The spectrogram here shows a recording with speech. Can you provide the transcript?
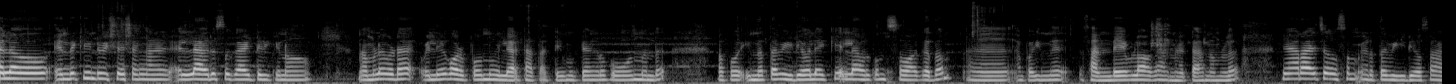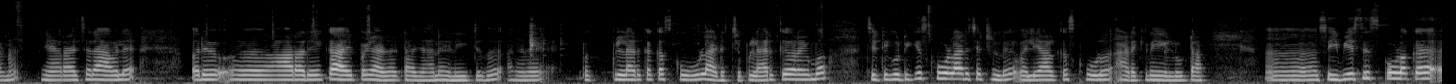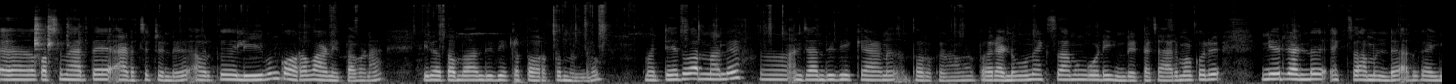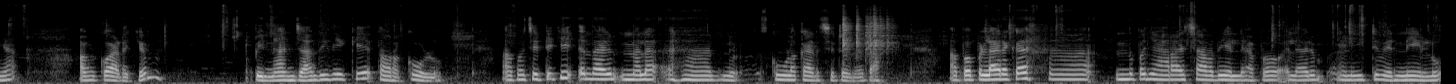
Hello എന്തൊക്കെയുണ്ട് വിശേഷങ്ങൾ? എല്ലാവരും സുഖമായിട്ടിരിക്കണോ നമ്മളിവിടെ വലിയ കുഴപ്പമൊന്നുമില്ല. കേട്ടോ തട്ടി മുട്ടി അങ്ങനെ പോകുന്നുണ്ട്. അപ്പോൾ ഇന്നത്തെ വീഡിയോയിലേക്ക് എല്ലാവർക്കും സ്വാഗതം. അപ്പോൾ ഇന്ന് സൺഡേ വ്ളോഗാണ് കേട്ടോ നമ്മൾ ഞായറാഴ്ച ദിവസം എടുത്ത വീഡിയോസാണ് ഞായറാഴ്ച രാവിലെ ഒരു ആറരയൊക്കെ ആയപ്പോഴാണ് കേട്ടോ ഞാൻ എണീറ്റത്. അങ്ങനെ പിള്ളേർക്കൊക്കെ സ്കൂൾ അടച്ചു. പിള്ളേർക്ക് പറയുമ്പോൾ ചിട്ടിക്കുട്ടിക്ക് സ്കൂൾ അടച്ചിട്ടുണ്ട്. വലിയ ആൾക്ക് സ്കൂൾ അടയ്ക്കണേ ഉള്ളൂ കേട്ടോ സി ബി എസ് ഇ സ്കൂളൊക്കെ കുറച്ച് നേരത്തെ അടച്ചിട്ടുണ്ട്. അവർക്ക് ലീവും കുറവാണ് ഇത്തവണ. ഇരുപത്തൊമ്പതാം തീയതിയൊക്കെ തുറക്കുന്നുണ്ട്. മറ്റേത് പറഞ്ഞാൽ അഞ്ചാം തീയതിയൊക്കെയാണ് തുറക്കുന്നത് അപ്പോൾ രണ്ട് മൂന്ന് എക്സാമും കൂടി ഉണ്ട് കേട്ടോ. ചാരുമോൾക്കൊരു ഇനിയൊരു രണ്ട് എക്സാം ഉണ്ട്. അത് കഴിഞ്ഞാൽ അവൾക്കും അടയ്ക്കും. പിന്നെ അഞ്ചാം തീയതിയൊക്കെ തുറക്കുള്ളൂ. അപ്പോൾ ചിട്ടിക്ക് എന്തായാലും ഇന്നലെ സ്കൂളൊക്കെ അടച്ചിട്ടുണ്ട് കേട്ടോ. അപ്പോൾ പിള്ളേരൊക്കെ ഇന്നിപ്പോൾ ഞായറാഴ്ച അവധിയല്ലേ അപ്പോൾ എല്ലാവരും എണീറ്റ് വരുന്നേ ഉള്ളൂ.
